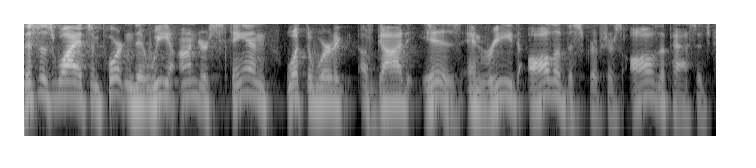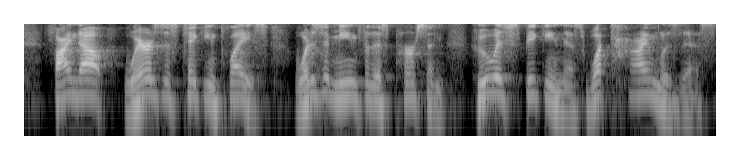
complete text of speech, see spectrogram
This is why it's important that we understand what the Word of God is and read all of the scriptures, all of the passage. Find out where is this taking place? What does it mean for this person? Who is speaking this? What time was this?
